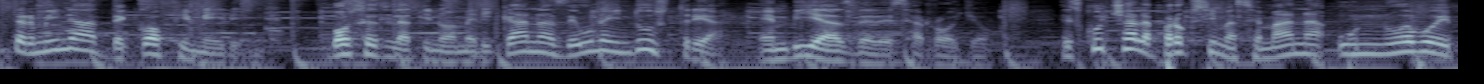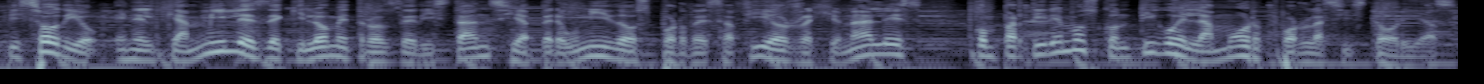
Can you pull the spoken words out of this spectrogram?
termina The Coffee Meeting Voces latinoamericanas de una industria en vías de desarrollo. Escucha la próxima semana un nuevo episodio en el que a miles de kilómetros de distancia pero unidos por desafíos regionales, compartiremos contigo el amor por las historias,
